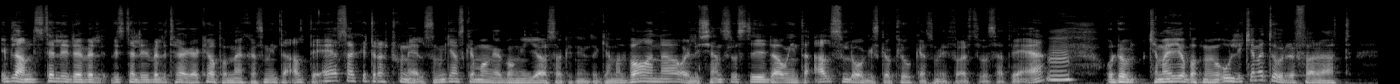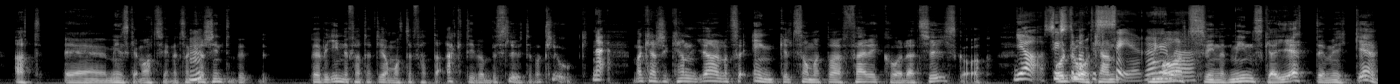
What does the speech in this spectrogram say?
ibland ställer det väl, vi ställer väldigt höga krav på människor som inte alltid är särskilt rationell. Som ganska många gånger gör saker och ting av gammal vana och eller känslostyrda och inte alls så logiska och kloka som vi föreställer oss att vi är. Och då kan man ju jobba med olika metoder för att, att eh, minska matsvinnet. Som kanske inte be, be, behöver innefatta att jag måste fatta aktiva beslut och vara klok. Nej. Man kanske kan göra något så enkelt som att bara färgkoda ett kylskåp. Ja, Och då systematisera kan hela... matsvinnet minska jättemycket.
